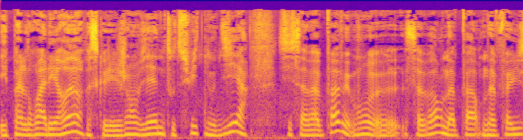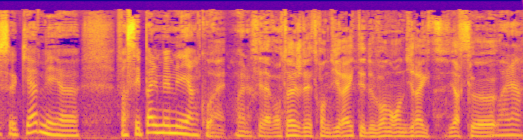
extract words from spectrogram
et pas le droit à l'erreur parce que les gens viennent tout de suite nous dire si ça va pas. Mais bon, euh, ça va, on n'a pas, on n'a pas eu ce cas, mais euh, enfin, c'est pas le même lien, quoi. Ouais, voilà. C'est l'avantage d'être en direct et de vendre en direct, c'est-à-dire que voilà,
